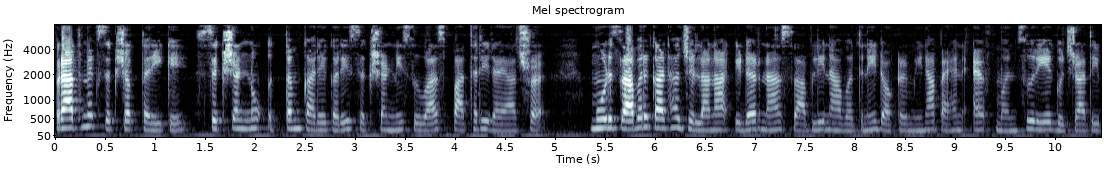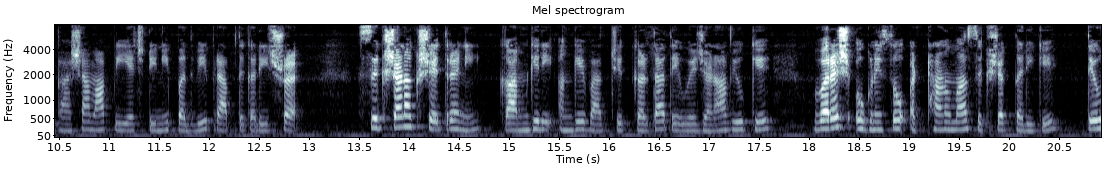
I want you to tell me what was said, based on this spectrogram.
પ્રાથમિક શિક્ષક તરીકે શિક્ષણનું ઉત્તમ કાર્ય કરી શિક્ષણની સુવાસ પાથરી રહ્યા છે મૂળ સાબરકાંઠા જિલ્લાના ઈડરના સાબલીના વતની ડોક્ટર મીનાબહેન એફ મંસૂરીએ ગુજરાતી ભાષામાં પીએચડીની પદવી પ્રાપ્ત કરી છે. શિક્ષણ ક્ષેત્રની કામગીરી અંગે વાતચીત કરતા તેઓએ જણાવ્યું કે, વર્ષ ઓગણીસો અઠ્ઠાણુંમાં શિક્ષક તરીકે તેઓ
